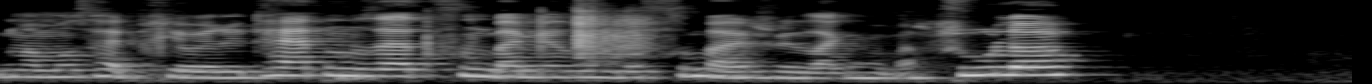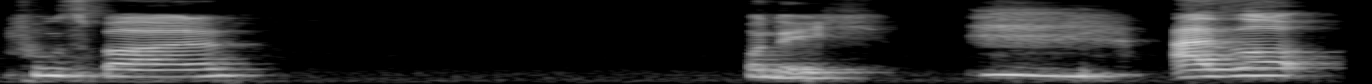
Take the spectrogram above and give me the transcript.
man muss halt Prioritäten setzen. Bei mir sind das zum Beispiel, sagen wir mal, Schule, Fußball und ich. Also,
